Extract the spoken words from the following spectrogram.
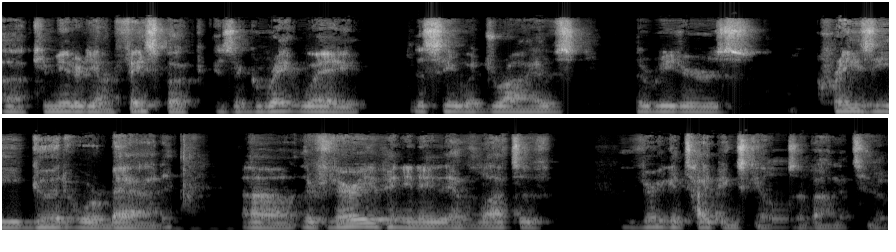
uh, community on Facebook is a great way to see what drives the readers crazy, good or bad. Uh, they're very opinionated. They have lots of very good typing skills about it too.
